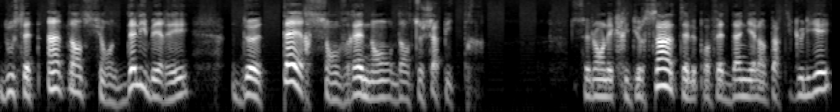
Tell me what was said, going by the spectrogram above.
d'où cette intention délibérée de taire son vrai nom dans ce chapitre. Selon l'Écriture sainte et le prophète Daniel en particulier,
